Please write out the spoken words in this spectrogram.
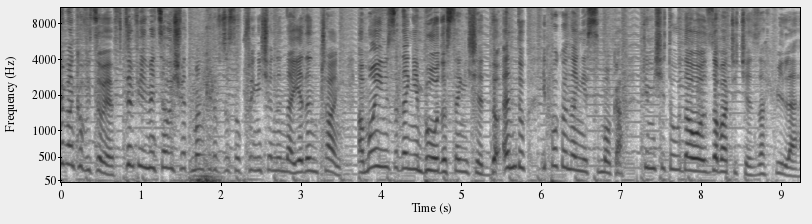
Siemanko widzowie, w tym filmie cały świat Minecraft został przeniesiony na jeden chunk, a moim zadaniem było dostanie się do Endu i pokonanie smoka. Czy mi się to udało, zobaczycie za chwilę.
